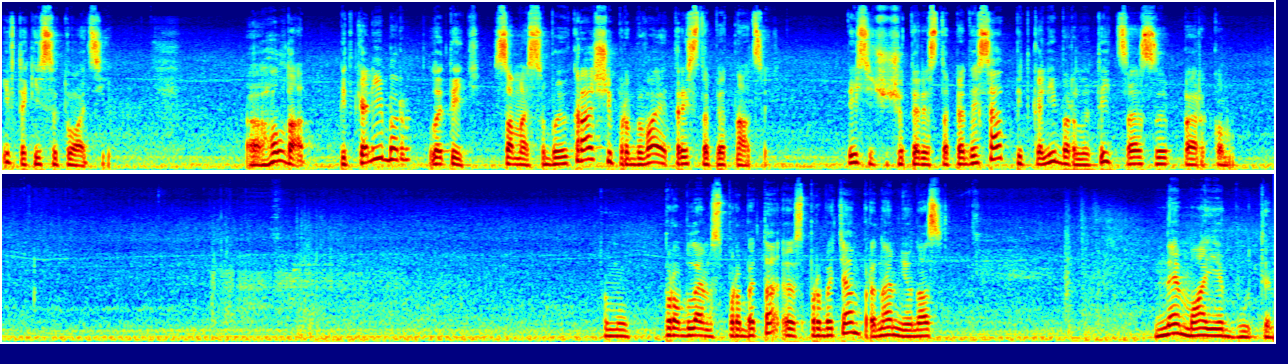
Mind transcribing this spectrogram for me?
і в такій ситуації. Е, Голда під калібр летить саме собою краще, пробиває 315. 1450 під калібр летить це з перком. Тому проблем з, пробита... з пробиттям, принаймні, у нас не має бути.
